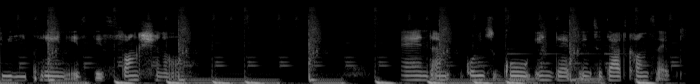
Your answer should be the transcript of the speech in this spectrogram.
3D plane is dysfunctional. And I'm going to go in depth into that concept.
